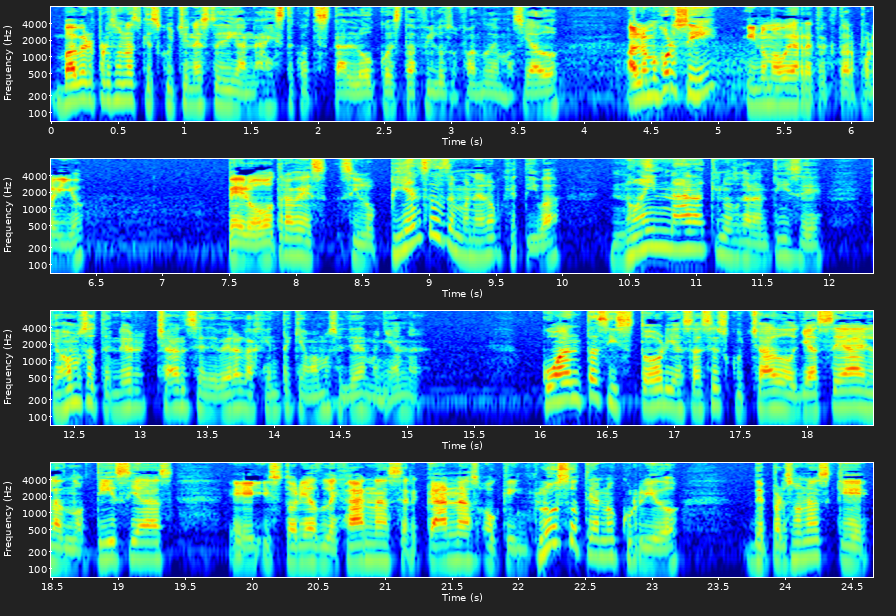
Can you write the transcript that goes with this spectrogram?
va a haber personas que escuchen esto y digan, ah, este cuate está loco, está filosofando demasiado. A lo mejor sí, y no me voy a retractar por ello. Pero otra vez, si lo piensas de manera objetiva, no hay nada que nos garantice que vamos a tener chance de ver a la gente que amamos el día de mañana. ¿Cuántas historias has escuchado, ya sea en las noticias, eh, historias lejanas, cercanas o que incluso te han ocurrido, de personas que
